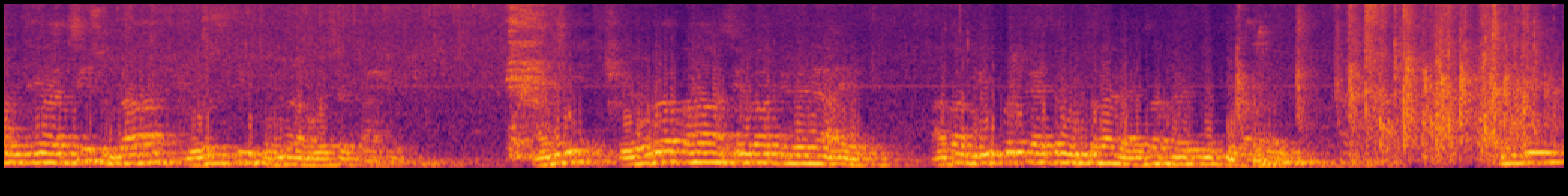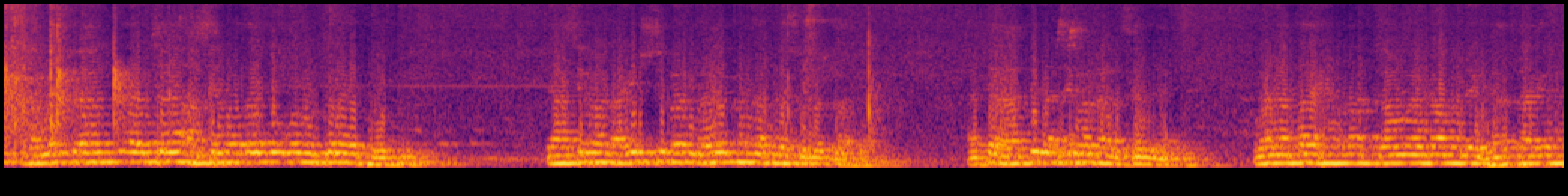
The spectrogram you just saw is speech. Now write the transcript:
मंदिराची सुद्धा दुरुस्ती होणं आवश्यक आहे. आणि एवढं मला आशीर्वाद दिलेले आहेत. आता मी पण काहीतरी उतरा घ्यायचा प्रयत्न केला पाहिजे. म्हणजे आशीर्वादाचं पण उत्तर आहे होत ते आशीर्वाद आयुष्यभर मिळेपर्यंत आपल्यासोबत राहतो आता राहतील आशीर्वाद अडचण नाही. पण आता ह्याला क वर्गामध्ये घ्यायला लागेल.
